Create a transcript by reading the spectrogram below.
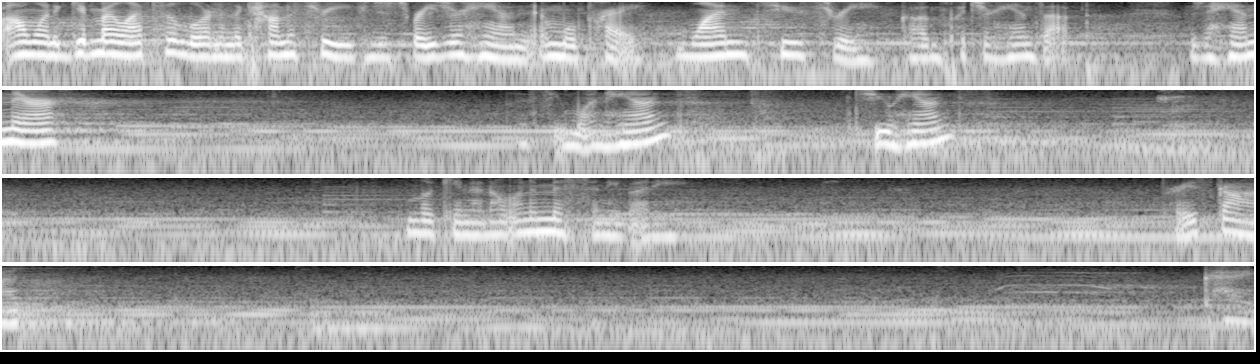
I want to give my life to the Lord, on the count of three, you can just raise your hand and we'll pray. One, two, three. Go ahead and put your hands up. There's a hand there. I see one hand, two hands. I'm looking, I don't want to miss anybody. Praise God. Okay.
